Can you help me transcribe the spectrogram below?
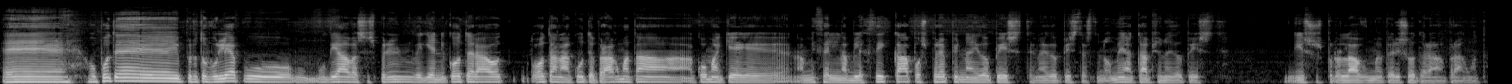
Ε, οπότε η πρωτοβουλία που μου διάβασες πριν γενικότερα όταν ακούτε πράγματα ακόμα και να μην θέλει να μπλεχθεί κάπως πρέπει να ειδοποιήσετε, να ειδοποιήσετε αστυνομία, κάποιον να ειδοποιήσετε. Ίσως προλάβουμε περισσότερα πράγματα.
